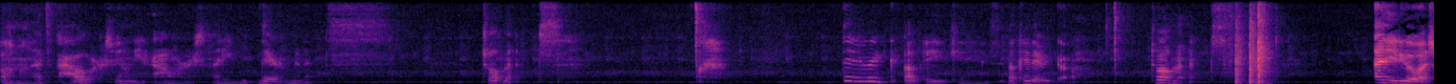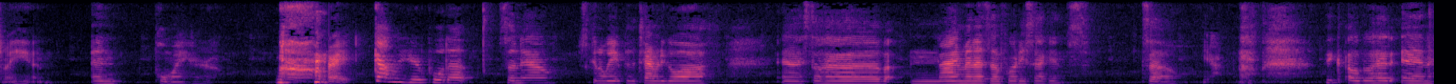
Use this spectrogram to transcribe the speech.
Oh no, that's hours. We don't need hours. I need their minutes. 12 minutes. There we go. Okay, okay, there we go. 12 minutes. I need to go wash my hand and pull my hair up. Alright, got my hair pulled up. So now, I'm just gonna wait for the timer to go off. And I still have 9 minutes and 40 seconds. So, yeah. I think I'll go ahead and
